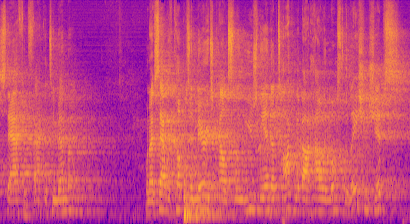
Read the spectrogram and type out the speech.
staff and faculty member. When I've sat with couples in marriage counseling, we usually end up talking about how in most relationships,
